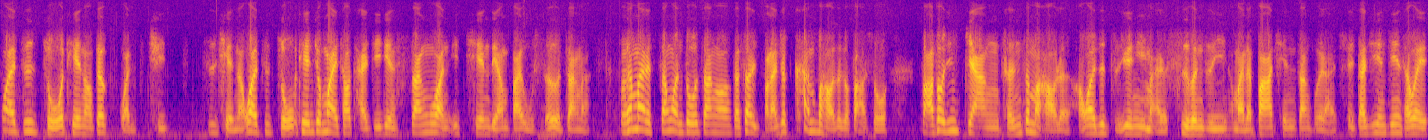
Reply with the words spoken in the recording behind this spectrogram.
外资昨天哦，不要管其之前呢，外资昨天就卖超台积电三万一千两百五十二张了，昨天卖了三万多张哦。但是本来就看不好这个法说，法说已经讲成这么好了，好，外资只愿意买了四分之一，买了八千张回来，所以台积电今天才会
